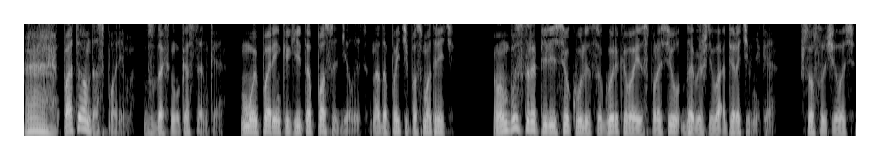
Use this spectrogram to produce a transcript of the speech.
«Ах, потом доспорим», — вздохнул Костенко. «Мой парень какие-то пасы делает, надо пойти посмотреть». Он быстро пересек улицу Горького и спросил давешнего оперативника. «Что случилось?»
